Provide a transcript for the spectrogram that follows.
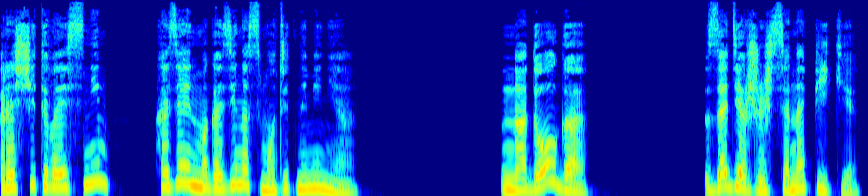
Рассчитывая с ним, хозяин магазина смотрит на меня. «Надолго? Задержишься на пике?»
